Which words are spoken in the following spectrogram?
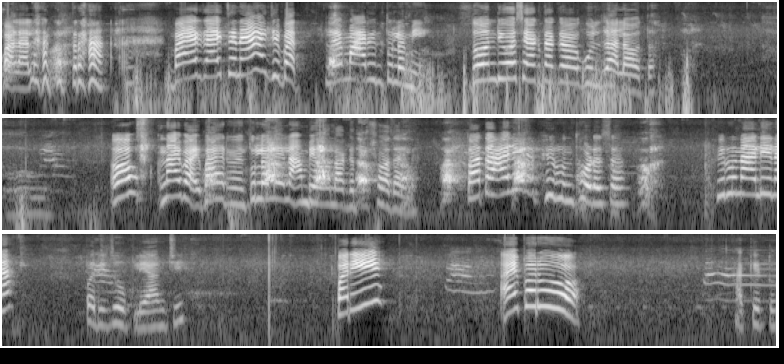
पळाला कुत्रा. बाहेर जायचं नाही अजिबात. लय मारीन तुला मी. दोन दिवस एकदा गुल झाला होता. ओ नाही बाई बाहेर नाही. तुला लय लांब यावं लागत शोधायला. तो आता आली ना फिरून थोडस. फिरून आली ना? परी झोपली आमची. परी? आय परू. हा किटू.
